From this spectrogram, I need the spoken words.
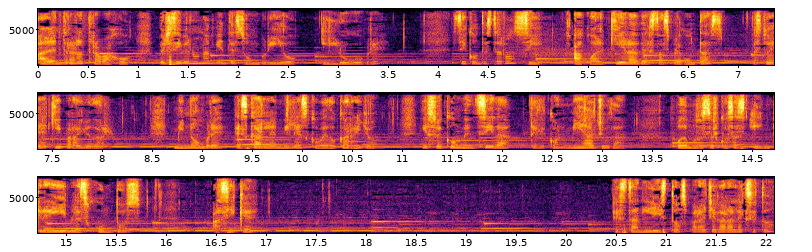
Al entrar al trabajo, ¿perciben un ambiente sombrío y lúgubre? Si contestaron sí a cualquiera de estas preguntas, estoy aquí para ayudar. Mi nombre es Carla Emilia Escobedo Carrillo y estoy convencida de que con mi ayuda podemos hacer cosas increíbles juntos. Así que, ¿están listos para llegar al éxito?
